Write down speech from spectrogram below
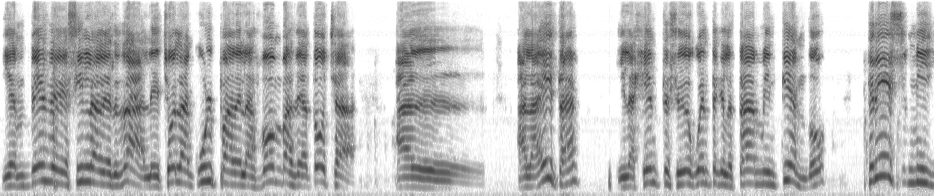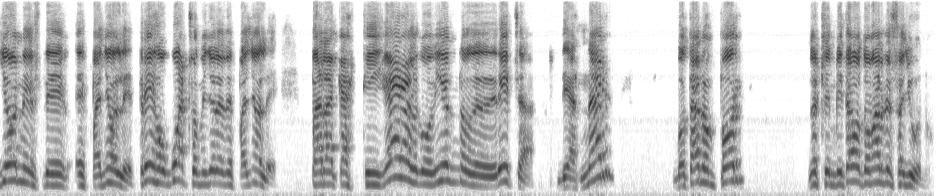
y en vez de decir la verdad, le echó la culpa de las bombas de Atocha al, a la ETA, y la gente se dio cuenta que lo estaban mintiendo, tres millones de españoles, tres o cuatro millones de españoles, para castigar al gobierno de derecha de Aznar, votaron por nuestro invitado a tomar desayuno,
